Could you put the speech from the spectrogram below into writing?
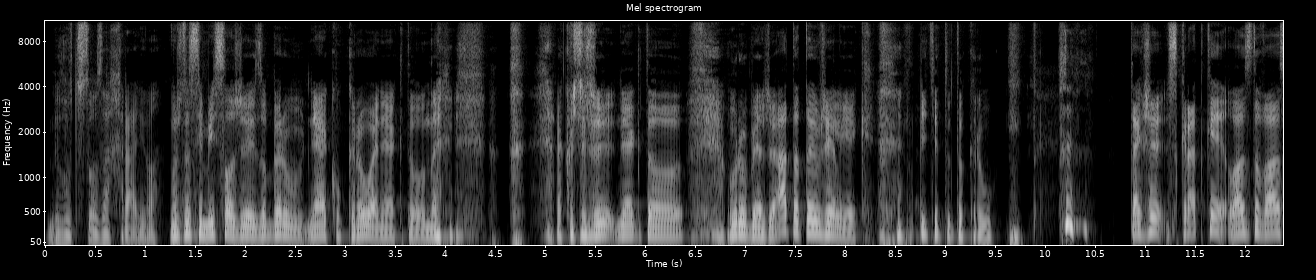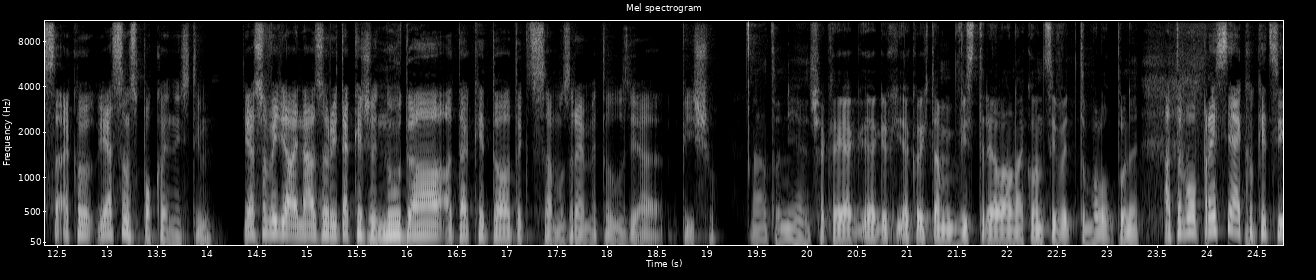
by ľudstvo zachránila. Možno si myslel, že jej zoberú nejakú krv a nejak to ne, akože že nejak to urobia, že a toto je už je liek. Píte túto krv. Takže v skratke Last of Us, ako ja som spokojný s tým. Ja som videl aj názory také, že nuda a takéto, tak samozrejme to ľudia píšu. A to nie. Však jak, jak, ako ich tam vystrelal na konci, veď to bolo úplne... A to bolo presne ako keď si,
